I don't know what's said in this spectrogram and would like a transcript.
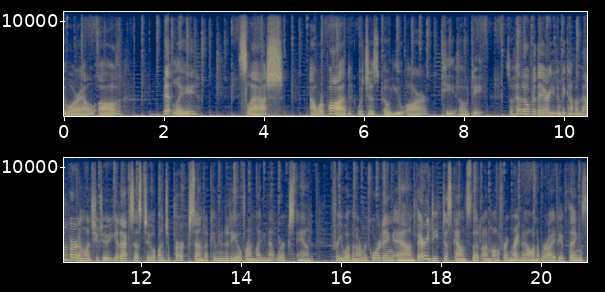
URL of bit.ly slash our pod, which is O U R P O D. So head over there. You can become a member, and once you do, you get access to a bunch of perks and a community over on Mighty Networks and free webinar recording and very deep discounts that I'm offering right now on a variety of things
